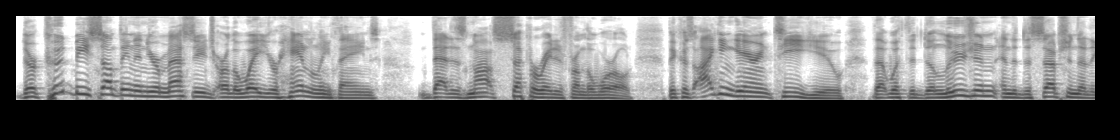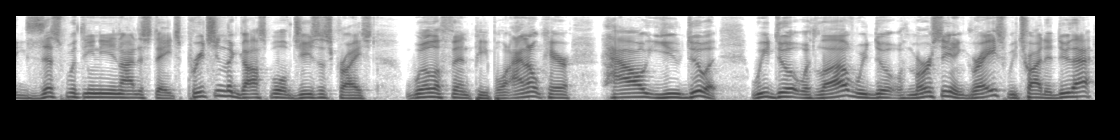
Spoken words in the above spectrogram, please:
There could be something in your message or the way you're handling things that is not separated from the world. Because I can guarantee you that with the delusion and the deception that exists within the United States, preaching the gospel of Jesus Christ will offend people. And I don't care how you do it. We do it with love, we do it with mercy and grace. We try to do that.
